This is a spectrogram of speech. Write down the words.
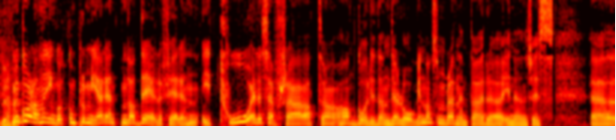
det, Men Går det an å inngå et kompromiss her, enten da dele ferien i to, eller se for seg at han går i den dialogen da, som ble nevnt her uh, innledningsvis. Uh,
